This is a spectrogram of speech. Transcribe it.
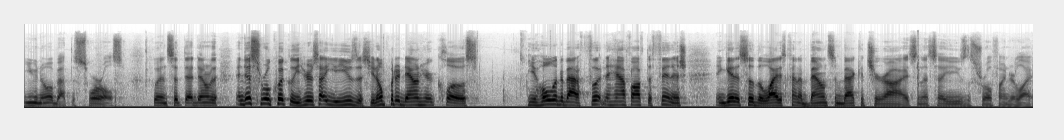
you know about the swirls. Go ahead and set that down over there. And just real quickly, here's how you use this. You don't put it down here close. You hold it about a foot and a half off the finish and get it so the light is kind of bouncing back at your eyes. And that's how you use the swirl finder light.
